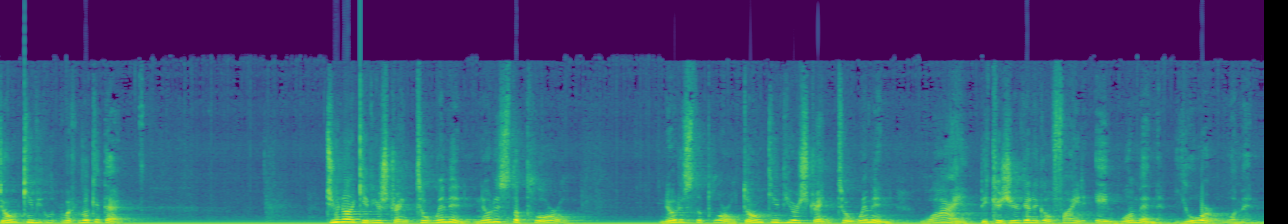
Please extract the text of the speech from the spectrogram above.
Don't give look at that. Do not give your strength to women. Notice the plural. Notice the plural. Don't give your strength to women. Why? Because you're going to go find a woman, your woman.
